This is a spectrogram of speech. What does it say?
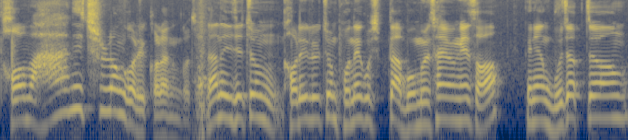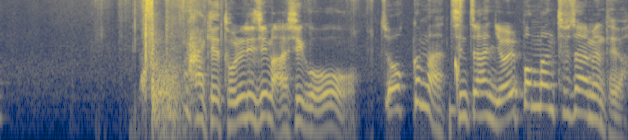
더 많이 출렁거릴 거라는 거죠. 나는 이제 좀 거리를 좀 보내고 싶다 몸을 사용해서. 그냥 무작정 이렇게 돌리지 마시고 조금만 진짜 한 10번만 투자하면 돼요.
